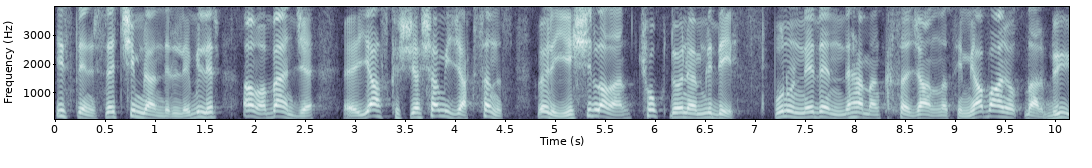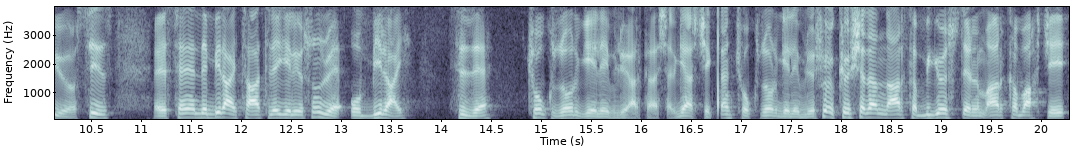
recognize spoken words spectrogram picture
İstenirse çimlendirilebilir ama bence e, yaz kış yaşamayacaksanız böyle yeşil alan çok da önemli değil. Bunun nedenini de hemen kısaca anlatayım. Yabani otlar büyüyor. Siz e, senede bir ay tatile geliyorsunuz ve o bir ay size çok zor gelebiliyor arkadaşlar. Gerçekten çok zor gelebiliyor. Şöyle köşeden de arka bir gösterelim. Arka bahçeyi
